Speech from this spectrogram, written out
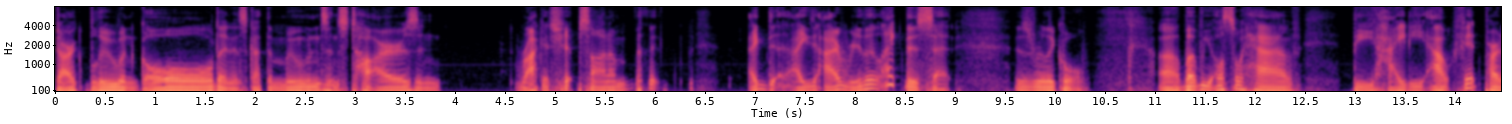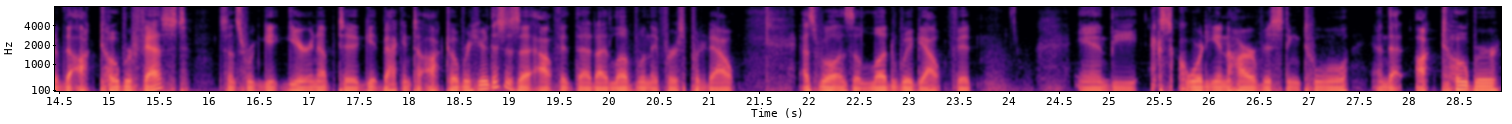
dark blue and gold, and it's got the moons and stars and rocket ships on them. I, I, I really like this set. This is really cool. Uh, but we also have the Heidi outfit, part of the Oktoberfest since we're ge gearing up to get back into October here. This is an outfit that I loved when they first put it out, as well as a Ludwig outfit and the Axcordion harvesting tool and that October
